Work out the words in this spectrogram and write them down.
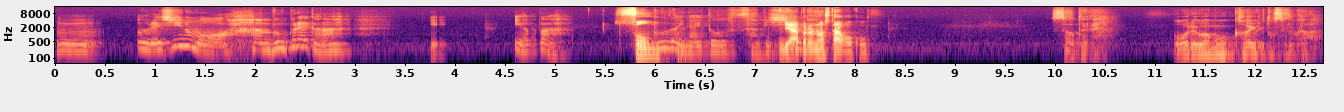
うん嬉しいのも半分くらいかなやっぱさて、俺はもう帰るとするか。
